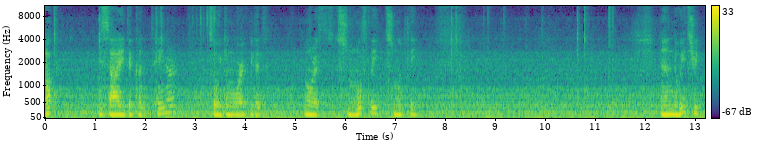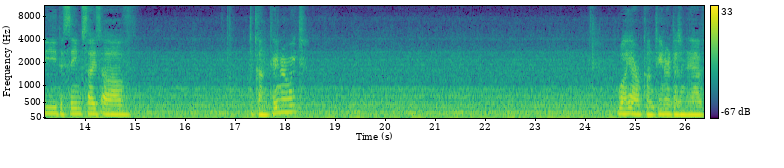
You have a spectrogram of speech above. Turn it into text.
up beside the container so we can work with it more smoothly smoothly and the width should be the same size of the container weight why our container doesn't have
